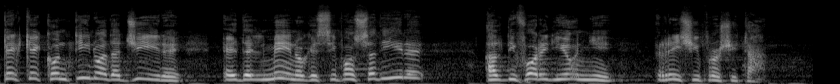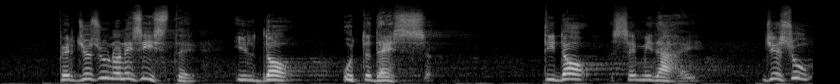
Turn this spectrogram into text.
perché continua ad agire ed è il meno che si possa dire al di fuori di ogni reciprocità. Per Gesù non esiste il do ut des, ti do se mi dai. Gesù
